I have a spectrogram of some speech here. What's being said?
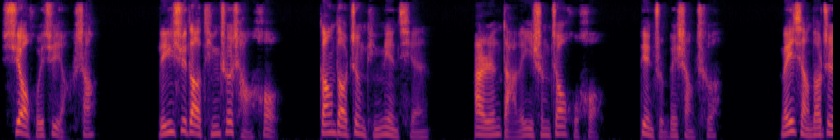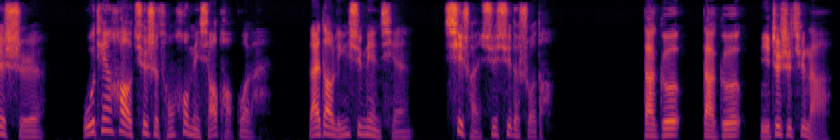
需要回去养伤。林旭到停车场后，刚到郑平面前，二人打了一声招呼后，便准备上车。没想到这时，吴天昊却是从后面小跑过来，来到林旭面前，气喘吁吁的说道：“大哥，大哥，你这是去哪？”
